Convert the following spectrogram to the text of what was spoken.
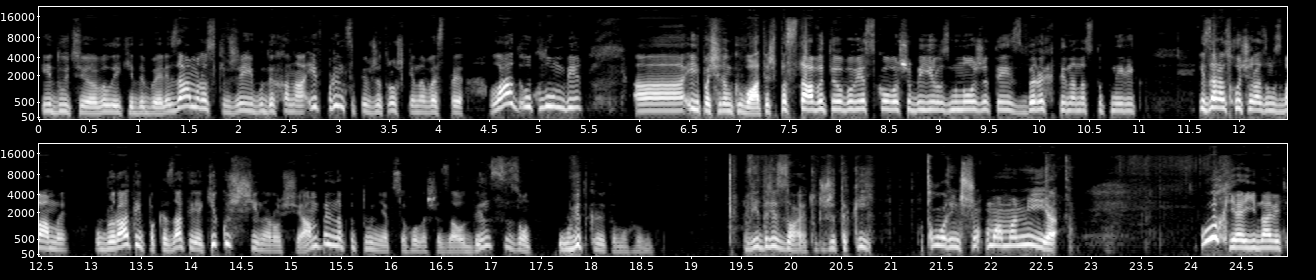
йдуть е, великі дебелі заморозки, вже їй буде хана. І, в принципі, вже трошки навести лад у клумбі а, і почеренкувати ж, поставити обов'язково, щоб її розмножити і зберегти на наступний рік. І зараз хочу разом з вами убирати і показати, які кущі нарощує ампельна петунія всього лише за один сезон у відкритому ґрунті. Відрізаю. Тут вже такий корінь, що мама мія. Ух, я її навіть.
